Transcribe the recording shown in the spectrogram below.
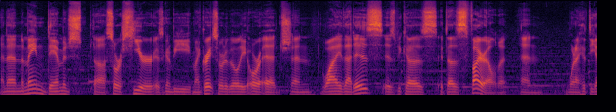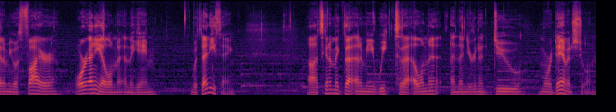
And then the main damage uh, source here is going to be my Greatsword ability or Edge. And why that is, is because it does Fire Element. And when I hit the enemy with fire, or any element in the game, with anything, uh, it's going to make that enemy weak to that element, and then you're going to do more damage to him.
